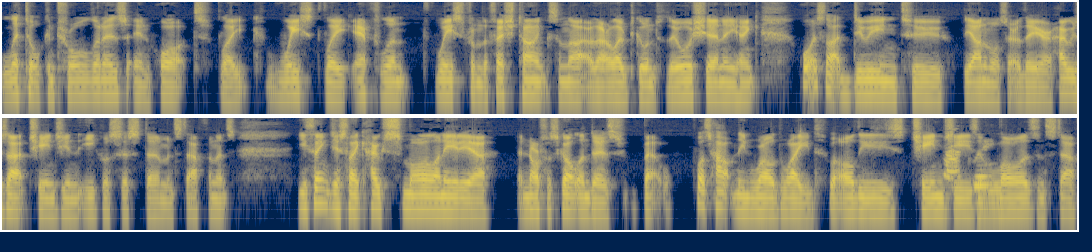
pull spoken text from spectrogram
little control there is in what like waste, like effluent waste from the fish tanks and that are allowed to go into the ocean. And you think, what is that doing to the animals that are there? How is that changing the ecosystem and stuff? And it's you think just like how small an area north of Scotland is, but what's happening worldwide with all these changes exactly. and laws and stuff.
